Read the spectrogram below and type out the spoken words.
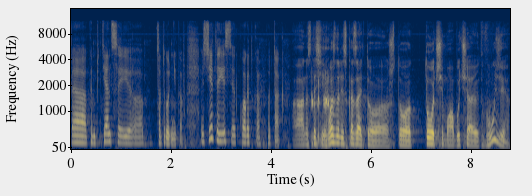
э, компетенции э, сотрудников. То есть это, если коротко, вот так. А, Анастасия, можно ли сказать то, что то, чему обучают в ВУЗе,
